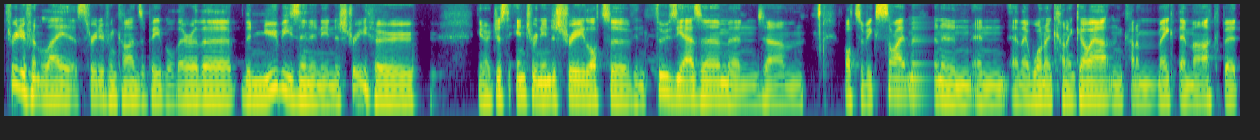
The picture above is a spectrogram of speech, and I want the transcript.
three different layers, three different kinds of people. There are the the newbies in an industry who, you know, just enter an industry, lots of enthusiasm and um, lots of excitement, and and and they want to kind of go out and kind of make their mark, but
